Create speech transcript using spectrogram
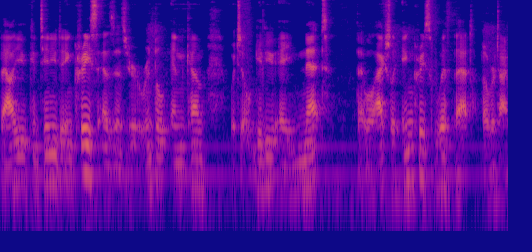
value continue to increase as does your rental income, which will give you a net that will actually increase with that over time.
